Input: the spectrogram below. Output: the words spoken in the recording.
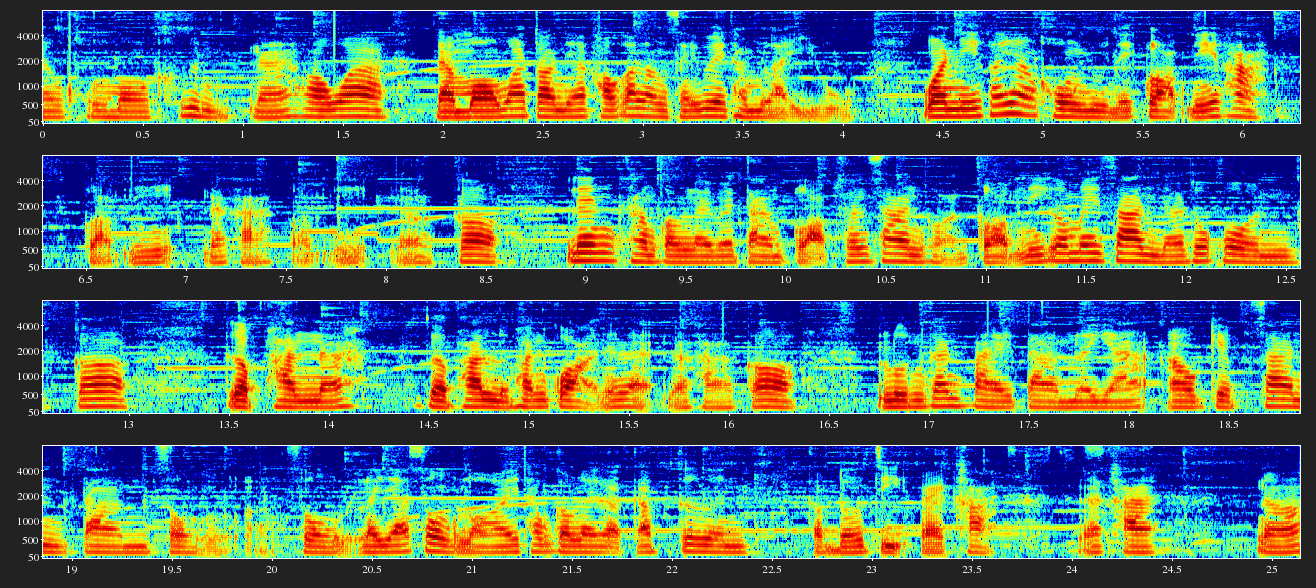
ยังคงมองขึ้นนะ เพราะว่าแต่มองว่าตอนนี้เขากำลังไซเวย์ทำไหลอยู่ วันนี้ก็ยังคงอยู่ในกรอบนี้ค่ะ กรอบนี้นะคะ กรอบนี้นะก็เล่นทำกำไรไปตามกรอบสั้นๆก่อนกรอบนี้ก็ไม่สั้นนะทุกคนก็เกือบพันนะเกือบพันหรือพันกว่านี่แหละนะคะ ก็ลุ้นกันไปตามระยะเอาเก็บสั้นตามส่งส่งระยะส่งร้อยทำกำไรกับกับเกินกับโดจิไปค่ะนะคะเนาะ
